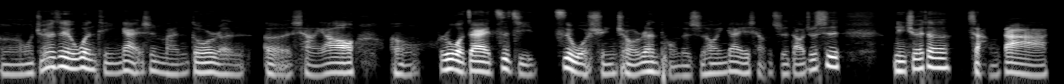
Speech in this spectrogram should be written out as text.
嗯，我觉得这个问题应该也是蛮多人，呃，想要，嗯，如果在自己自我寻求认同的时候，应该也想知道，就是你觉得长大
